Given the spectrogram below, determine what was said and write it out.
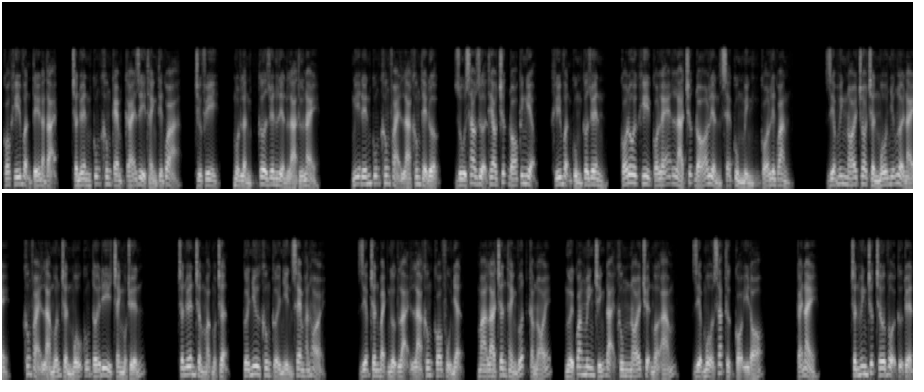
có khí vận tế đàn tại, trần uyên cũng không kém cái gì thành tiên quả, trừ phi, một lần cơ duyên liền là thứ này. Nghĩ đến cũng không phải là không thể được, dù sao dựa theo trước đó kinh nghiệm, khí vận cùng cơ duyên, có đôi khi có lẽ là trước đó liền sẽ cùng mình có liên quan diệp huynh nói cho trần mỗ những lời này, không phải là muốn trần mỗ cũng tới đi tranh một chuyến. Trần uyên trầm mặc một trận, cười như không cười nhìn xem hắn hỏi. Diệp trần bạch ngược lại là không có phủ nhận, mà là chân thành vớt cảm nói, người quang minh chính đại không nói chuyện mờ ám, diệp mộ xác thực có ý đó. Cái này, trần huynh trước chớ vội cự tuyệt,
